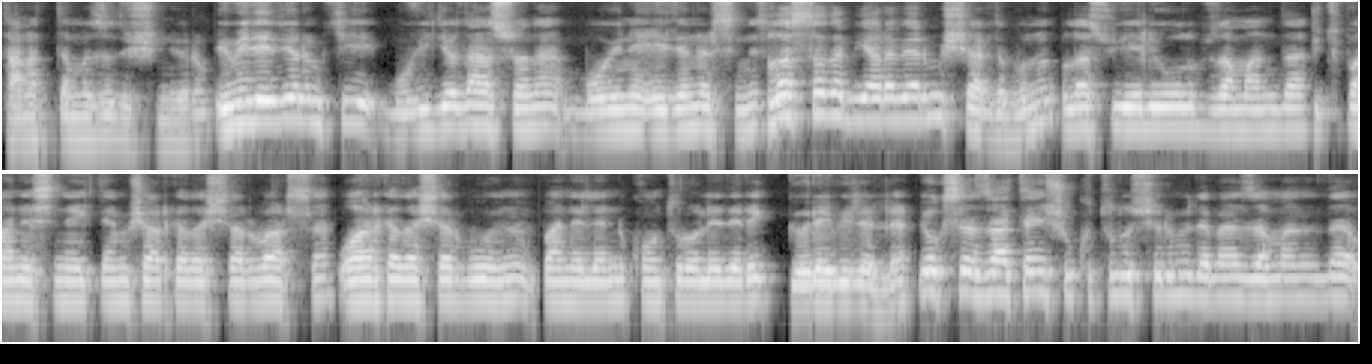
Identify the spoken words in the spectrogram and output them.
tanıttığımızı düşünüyorum. Ümit ediyorum ki bu videodan sonra bu oyunu eğlenirsiniz. Plus'ta da bir ara vermişlerdi bunu. Plus üyeliği olup zamanda kütüphanesine eklemiş arkadaşlar varsa o arkadaşlar bu oyunun kütüphanelerini kontrol ederek görebilirler. Yoksa zaten şu kutulu sürümü de ben zamanında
